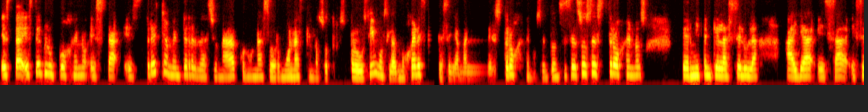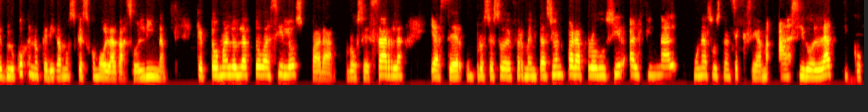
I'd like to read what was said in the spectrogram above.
este glucógeno está estrechamente relacionada con unas hormonas que nosotros producimos, las mujeres, que se llaman estrógenos. Entonces, esos estrógenos permiten que la célula haya esa, ese glucógeno, que digamos que es como la gasolina, que toman los lactobacilos para procesarla y hacer un proceso de fermentación para producir al final una sustancia que se llama ácido láctico.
